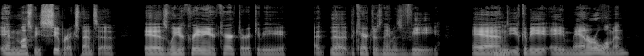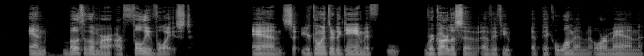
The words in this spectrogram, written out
and must be super expensive is when you're creating your character, it could be uh, the the character's name is V, and Mhm. you could be a man or a woman, and both of them are are fully voiced, and so you're going through the game if regardless of of if you uh, pick a woman or a man,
